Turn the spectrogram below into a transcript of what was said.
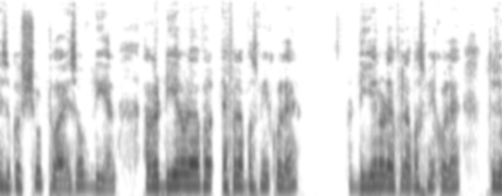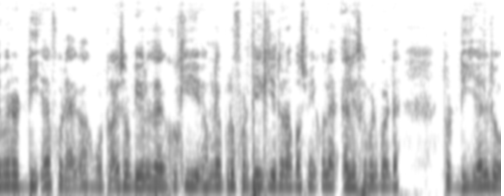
is equal to twice of D L अगर डी एल और एफ़ एल आपस में इक्वल है डी एल और एफ़ एल आपस में इक्वल है तो जो मेरा डी एफ़ हो जाएगा, वो ट्वाइस ऑफ़ डी एल हो जाएगा, क्योंकि हमने प्रूफ कर दिया कि ये दोनों आपस में इक्वल है एल इसका मिड है। तो डी एल जो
